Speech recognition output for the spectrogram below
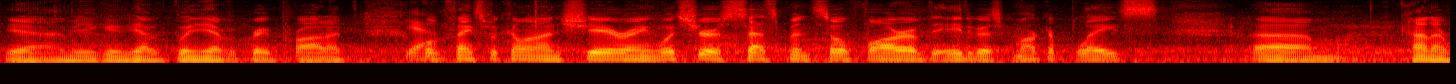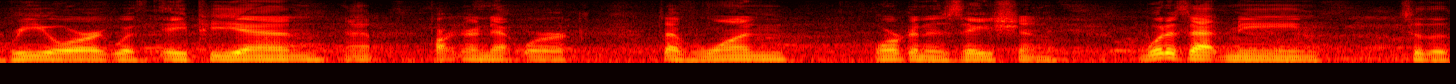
Yeah, I mean, you can have, when you have a great product. Yeah. Well, thanks for coming on sharing. What's your assessment so far of the AWS Marketplace, um, kind of reorg with APN, Partner Network, to have one organization. What does that mean to the,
